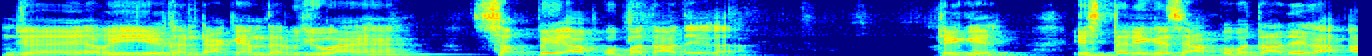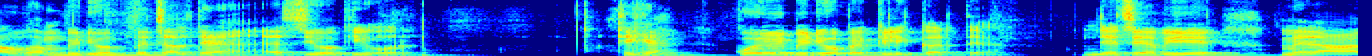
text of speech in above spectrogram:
जो है अभी एक घंटा के अंदर व्यू आए हैं। सब पे आपको बता देगा। ठीक है? इस तरीके से आपको बता देगा। अब हम वीडियो पे चलते हैं एस e की ओर। ठीक है? कोई भी वीडियो पे क्लिक करते हैं। जैसे अभी मेरा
